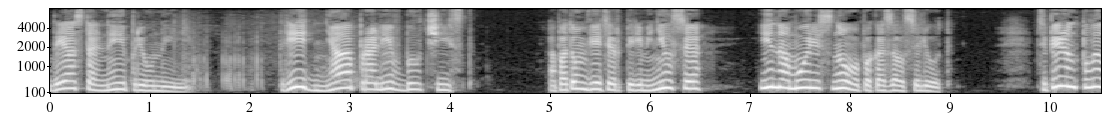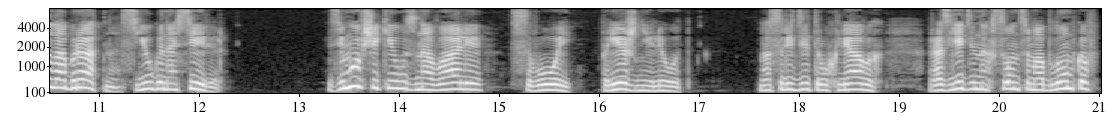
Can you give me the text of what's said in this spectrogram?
Да и остальные приуныли. Три дня пролив был чист, а потом ветер переменился, и на море снова показался лед. Теперь он плыл обратно, с юга на север. Зимовщики узнавали свой, прежний лед, но среди трухлявых, разъеденных солнцем обломков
